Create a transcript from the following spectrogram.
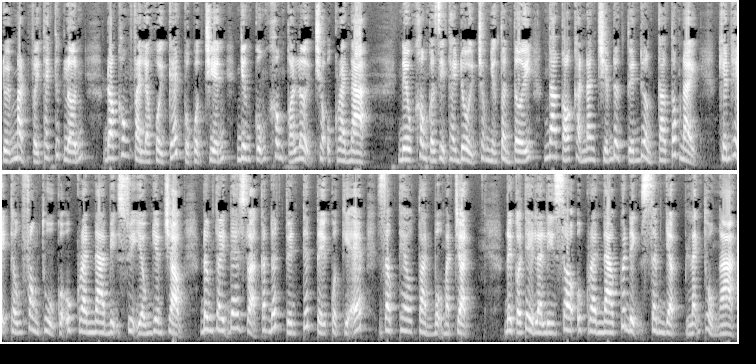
đối mặt với thách thức lớn. Đó không phải là hồi kết của cuộc chiến, nhưng cũng không có lợi cho Ukraine. Nếu không có gì thay đổi trong những tuần tới, Nga có khả năng chiếm được tuyến đường cao tốc này, khiến hệ thống phòng thủ của Ukraine bị suy yếu nghiêm trọng, đồng thời đe dọa cắt đứt tuyến tiếp tế của Kiev dọc theo toàn bộ mặt trận. Đây có thể là lý do Ukraine quyết định xâm nhập lãnh thổ Nga.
